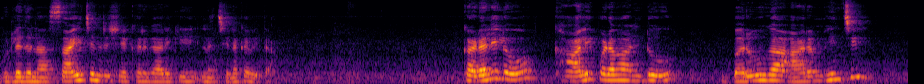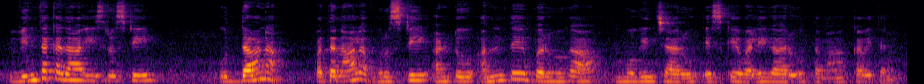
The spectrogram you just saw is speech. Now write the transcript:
గుడ్లదన సాయి చంద్రశేఖర్ గారికి నచ్చిన కవిత. కడలిలో ఖాళీ పడవ అంటూ బరువుగా ఆరంభించి వింత కదా ఈ సృష్టి ఉద్దాన పతనాల వృష్టి అంటూ అంతే బరువుగా ముగించారు ఎస్కే వలి గారు తమ కవితను.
